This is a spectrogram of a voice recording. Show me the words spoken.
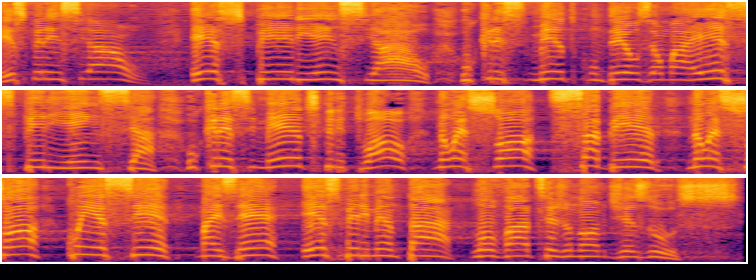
experiencial experiencial. O crescimento com Deus é uma experiência. O crescimento espiritual não é só saber, não é só conhecer, mas é experimentar. Louvado seja o nome de Jesus.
